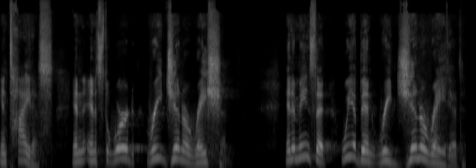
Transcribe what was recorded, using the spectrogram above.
in Titus, and, and it's the word regeneration. And it means that we have been regenerated.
